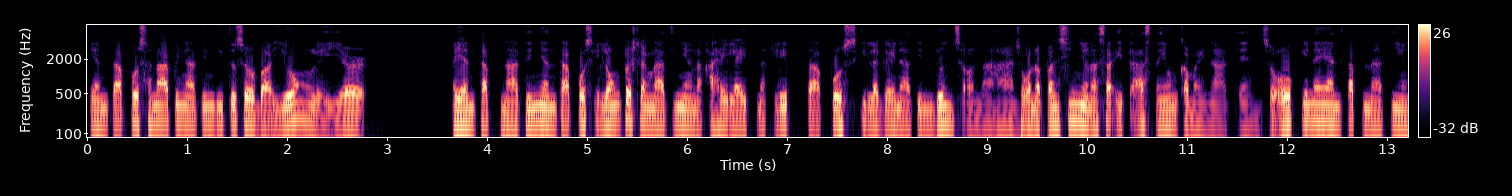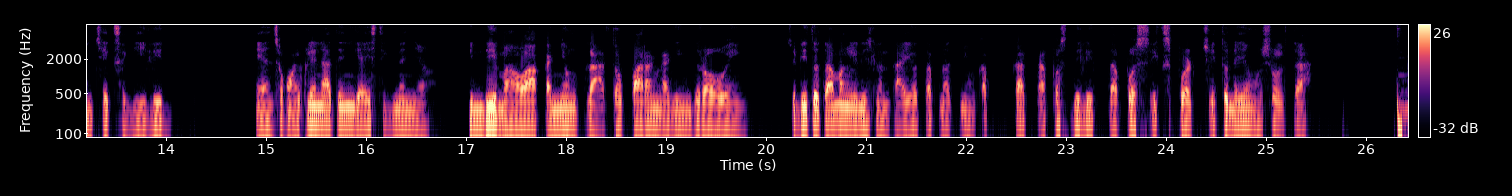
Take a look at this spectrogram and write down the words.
Yan, tapos hanapin natin dito sa baba yung layer. Ayan, tap natin yan. Tapos ilong press lang natin yung naka-highlight na clip. Tapos ilagay natin dun sa unahan. So kung napansin nyo, nasa itaas na yung kamay natin. So okay na yan. Tap natin yung check sa gilid. Ayan, so kung i-play natin guys, tignan nyo. Hindi mahawakan yung plato. Parang naging drawing. So dito tamang linis lang tayo. Tap natin yung CapCut. Tapos delete. Tapos export. So ito na yung resulta.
